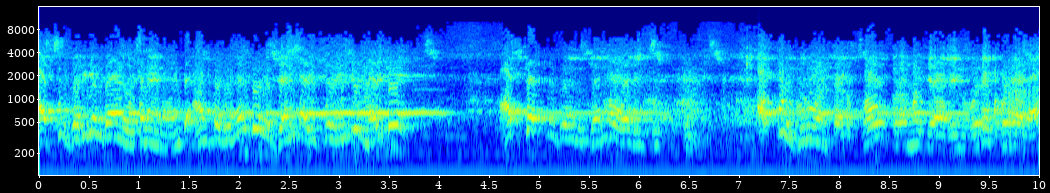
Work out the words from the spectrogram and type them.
అప్పుడు జరిగిన దాని ఉపనయనం. అంటే అంతకు ముందు జన్మ అయిపోయింది మళ్ళీ ఆధ్యాత్మికమైన జన్మ వాడికి అప్పుడు గురువు అంటాడు ఓ బ్రహ్మచారి ఒరే కుర్రాడా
